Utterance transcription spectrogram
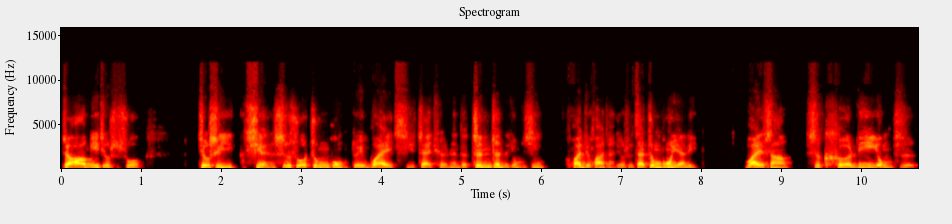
这奥秘就是说，就是以显示说中共对外企债权人的真正的用心。换句话讲，就是在中共眼里，外商是可利用之，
